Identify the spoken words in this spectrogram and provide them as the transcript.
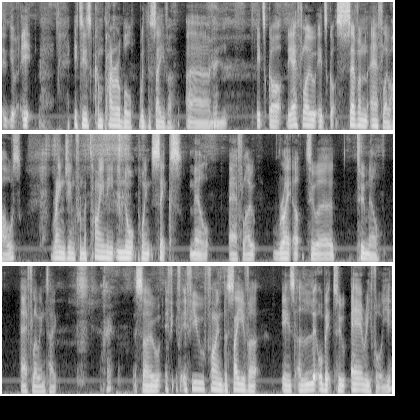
It, it it is comparable with the Saver. Um, It's got the airflow. It's got seven airflow holes, ranging from a tiny 0.6 mil airflow right up to a two mil airflow intake. Okay. So if if- if you find the Saver is a little bit too airy for you,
